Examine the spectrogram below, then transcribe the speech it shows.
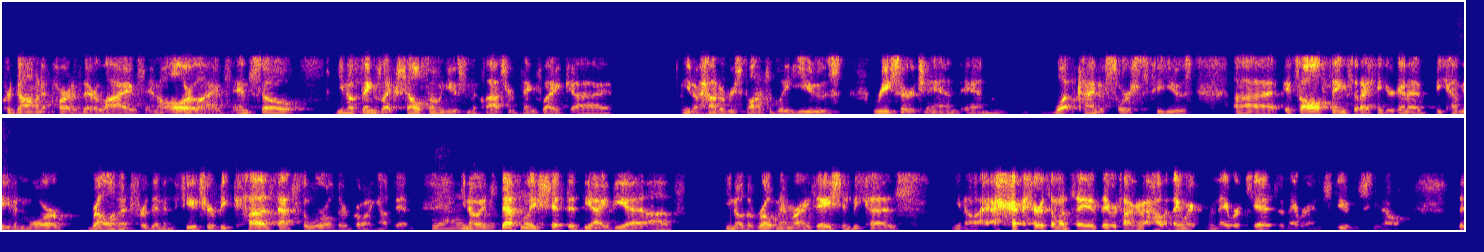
predominant part of their lives and all our lives. And so, you know, things like cell phone use in the classroom, things like uh, you know how to responsibly use research and and what kind of sources to use. Uh, it's all things that I think are going to become even more relevant for them in the future because that's the world they're growing up in. Yeah, you know, it's definitely shifted the idea of you know the rote memorization because you know, I heard someone say they were talking about how when they were when they were kids and they were in students, you know, the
